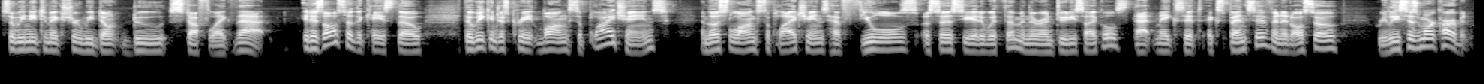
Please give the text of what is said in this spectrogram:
So we need to make sure we don't do stuff like that. It is also the case, though, that we can just create long supply chains. And those long supply chains have fuels associated with them in their own duty cycles. That makes it expensive and it also releases more carbon.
